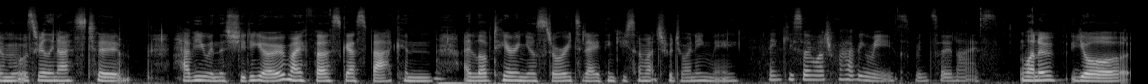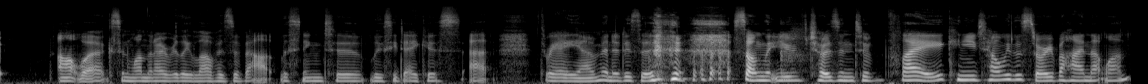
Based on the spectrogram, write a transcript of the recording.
um, it was really nice to have you in the studio, my first guest back, and I loved hearing your story today. Thank you so much for joining me. Thank you so much for having me. It's been so nice. One of your artworks and one that I really love is about listening to Lucy Dacus at 3 a.m. and it is a song that you've chosen to play. Can you tell me the story behind that one?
